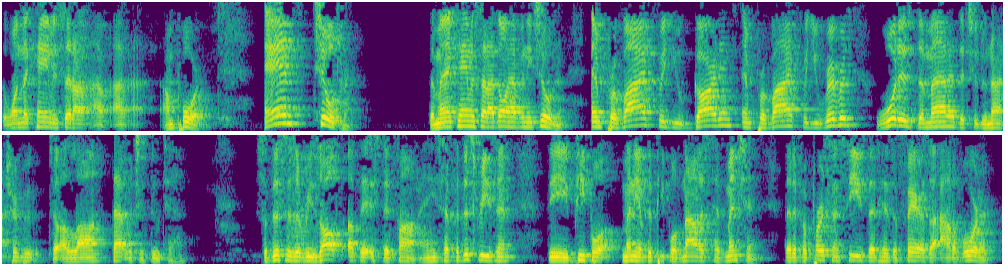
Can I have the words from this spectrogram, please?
The one that came and said, I, I, I, I'm poor. And children. The man came and said, I don't have any children. And provide for you gardens and provide for you rivers. What is the matter that you do not tribute to Allah that which is due to Him? So this is a result of the istighfar. And he said, for this reason, the people, many of the people of knowledge have mentioned that if a person sees that his affairs are out of order,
